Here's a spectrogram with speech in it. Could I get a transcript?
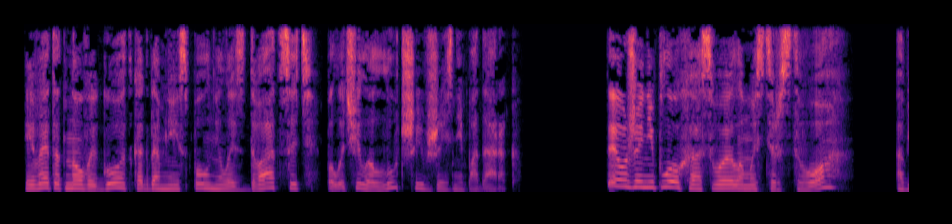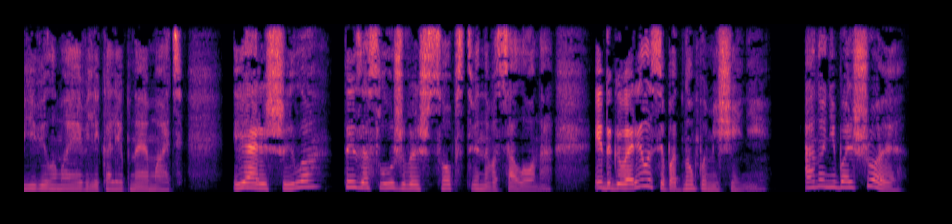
и в этот Новый год, когда мне исполнилось двадцать, получила лучший в жизни подарок. «Ты уже неплохо освоила мастерство», — объявила моя великолепная мать. «Я решила, ты заслуживаешь собственного салона, и договорилась об одном помещении. Оно небольшое,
